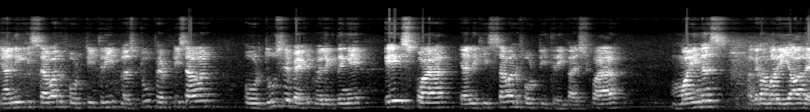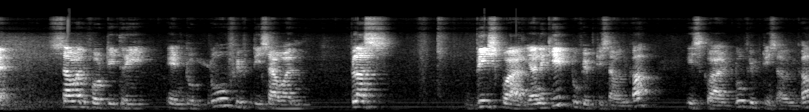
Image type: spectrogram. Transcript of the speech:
यानी कि 743 प्लस टू फिफ्टी सेवन और दूसरे ब्रैकेट में लिख देंगे ए स्क्वायर यानी कि 743 का स्क्वायर माइनस अगर हमारे याद है 743 forty three into two plus B square यानी कि 257 का स्क्वायर 257 का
